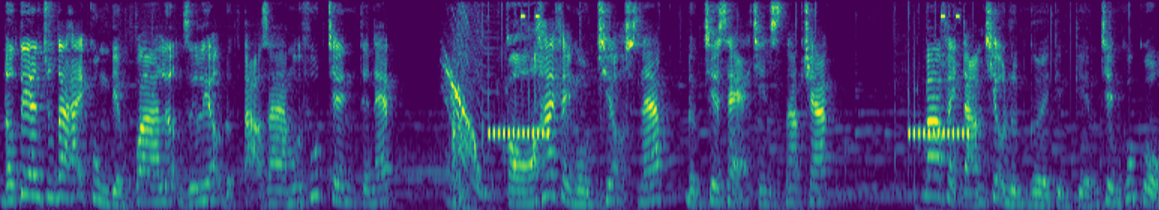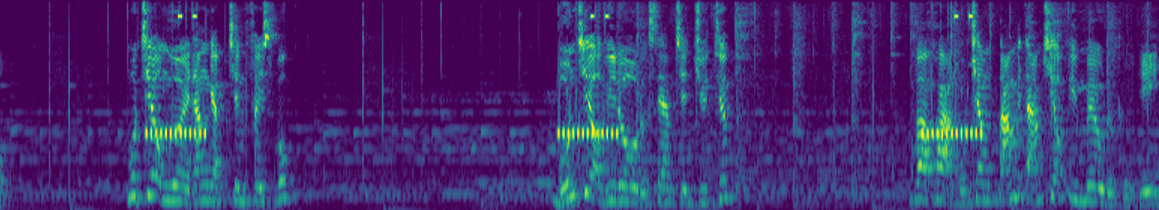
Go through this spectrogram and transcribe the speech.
Đầu tiên chúng ta hãy cùng điểm qua lượng dữ liệu được tạo ra mỗi phút trên Internet. Có 2,1 triệu snap được chia sẻ trên Snapchat, 3,8 triệu lượt người tìm kiếm trên Google, 1 triệu người đăng nhập trên Facebook, 4 triệu video được xem trên YouTube và khoảng 188 triệu email được gửi đi.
